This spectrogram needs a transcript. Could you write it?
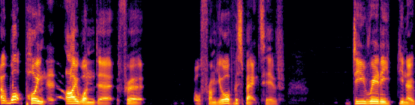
At what point, uh, I wonder, for or from your perspective, do you really, you know,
